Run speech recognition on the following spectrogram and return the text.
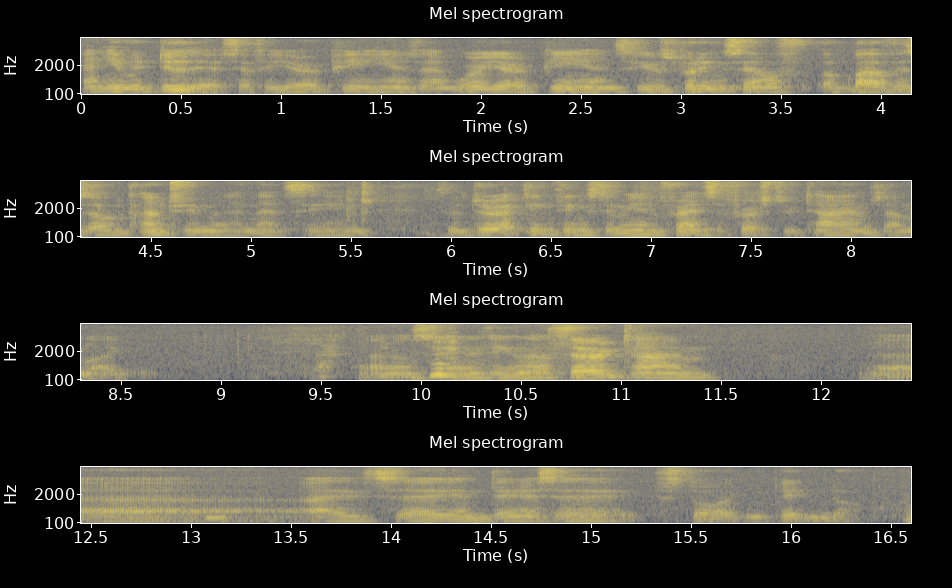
And he would do this if a European, was like, we're Europeans, he was putting himself above his own countrymen in that scene. So directing things to me in French the first two times, I'm like, I don't say anything. And the third time, uh, I say in Danish, I say, "Står ikke pindo."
